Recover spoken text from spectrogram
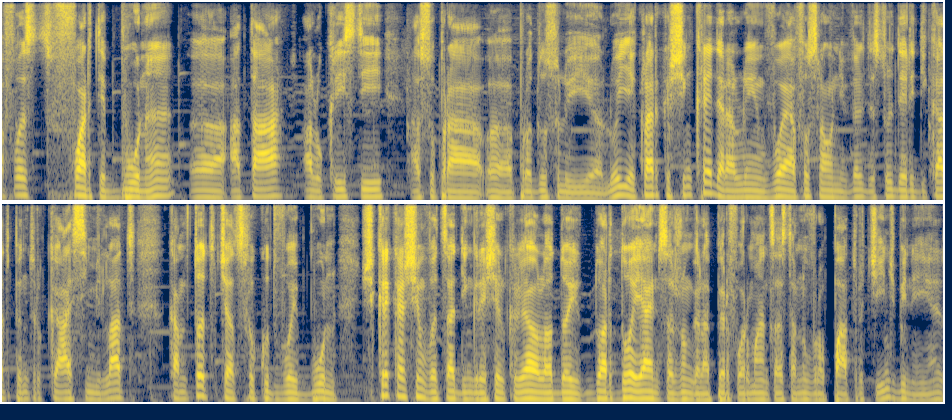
a fost foarte bună uh, a ta, a lui Cristi, asupra uh, produsului lui. E clar că și încrederea lui în voi a fost la un nivel destul de ridicat pentru că a asimilat cam tot ce ați făcut voi bun și cred că a și învățat din greșeli că eu la doi, doar 2 ani să ajungă la performanța asta, nu vreo 4-5, bine, e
